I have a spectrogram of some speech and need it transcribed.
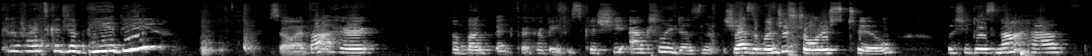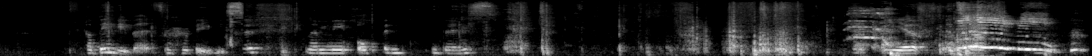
Кроватка для baby? So I bought her a bunk bed for her babies because she actually doesn't she has a bunch of strollers too but she does not have a baby bed for her babies. Let me open this. Yep it's not,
